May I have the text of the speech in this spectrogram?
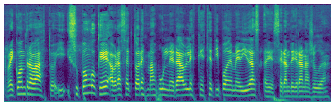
recontrabasto. Y, supongo que habrá sectores más vulnerables que este tipo de medidas eh, serán de gran ayuda.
